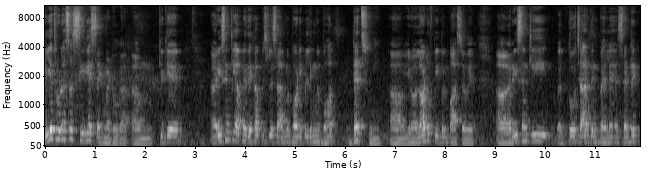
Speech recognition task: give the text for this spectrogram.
یہ تھوڑا سا سیریس سیگمنٹ ہوگا کیونکہ ریسنٹلی آپ نے دیکھا پچھلے سال میں باڈی بلڈنگ میں بہت ڈیتھس ہوئیں you know lot of people passed ہوئے ریسنٹلی دو چار دن پہلے سیڈرک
